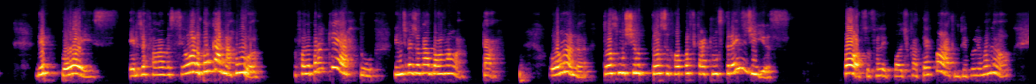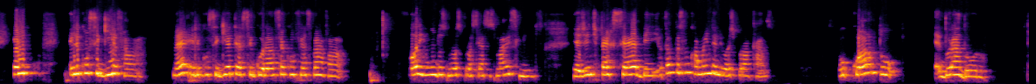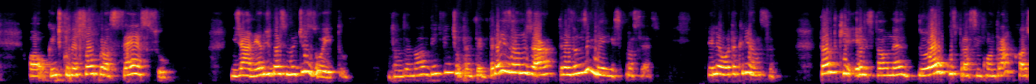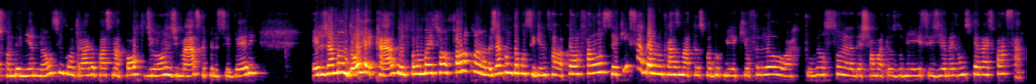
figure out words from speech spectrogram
Depois, ele já falava assim: Olha, vamos ficar na rua? Eu falei: Para quê, Arthur? A gente vai jogar bola lá. Tá. Ô, Ana, trouxe mochila, trouxe roupa para ficar aqui uns três dias. Posso? Eu falei, pode ficar até quatro, não tem problema não. Ele, ele conseguia falar, né? Ele conseguia ter a segurança e a confiança para falar. Foi um dos meus processos mais lindos. E a gente percebe, eu estava pensando com a mãe dele hoje, por acaso, o quanto é duradouro. Ó, a gente começou o processo em janeiro de 2018. Então, 19, 20, 21. Então, tem três anos já, três anos e meio esse processo. Ele é outra criança. Tanto que eles estão né, loucos para se encontrar, por causa de pandemia, não se encontraram. Eu passo na porta de longe de máscara para eles se verem. Ele já mandou recado, ele falou, mas só fala com a Ana, já que eu não estou conseguindo falar com ela, fala você. Quem sabe ela não traz o Matheus para dormir aqui? Eu falei, ô oh, Arthur, meu sonho era deixar o Matheus dormir esses dias, mas vamos esperar isso passar.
